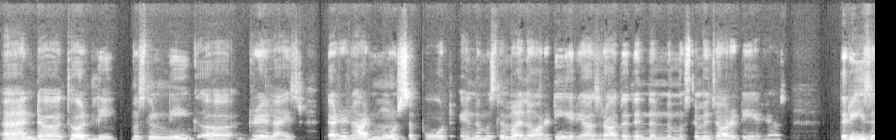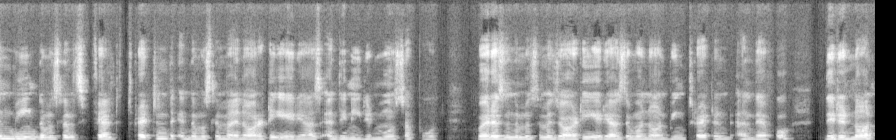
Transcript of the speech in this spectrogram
And uh, thirdly, Muslim League uh, realized that it had more support in the Muslim minority areas rather than in the Muslim majority areas. The reason being the Muslims felt threatened in the Muslim minority areas and they needed more support. Whereas in the Muslim majority areas, they were not being threatened and therefore they did not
